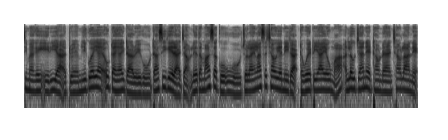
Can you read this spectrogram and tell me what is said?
စီမံကိန်းဧရိယာအတွင်းမြေကွက်ရိုက်အုပ်တန်ရိုက်တာတွေကိုတားဆီးခဲ့တာကြောင့်လေသမား19ဦးကိုဇူလိုင်လ16ရက်နေ့ကတဝယ်တရားရုံးမှာအလုတ်ကျန်းတဲ့ထောင်ဒဏ်6လနဲ့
